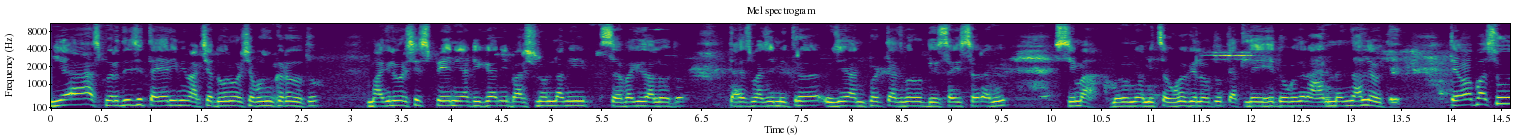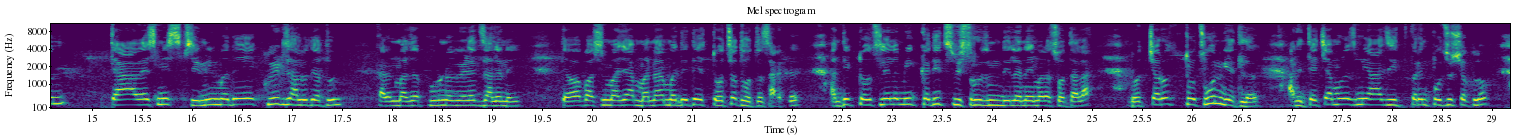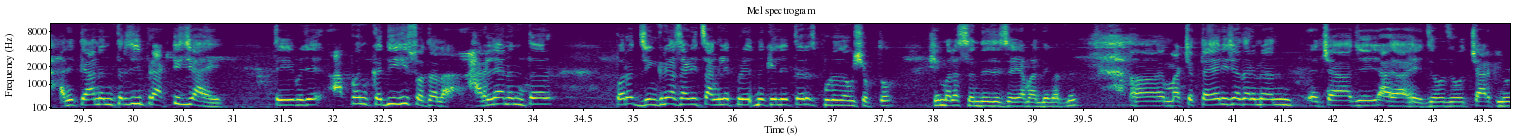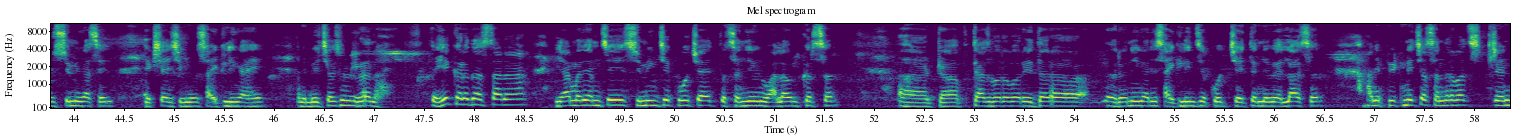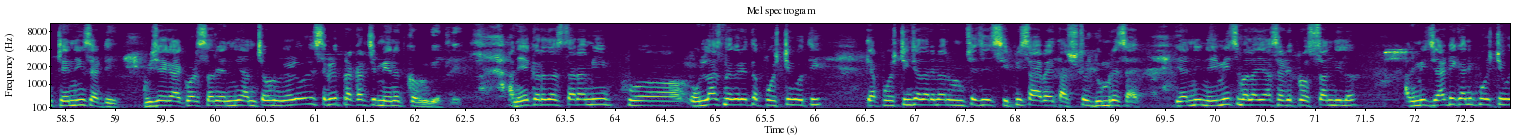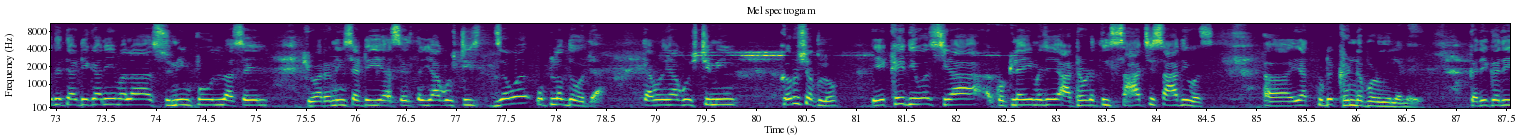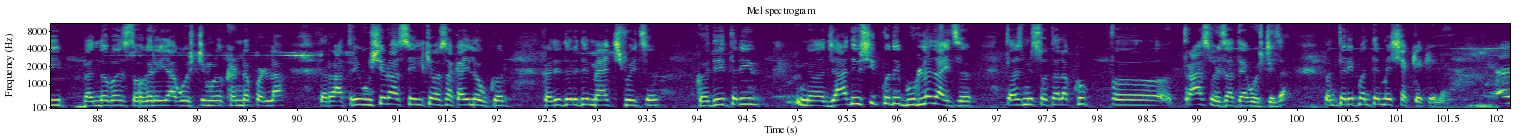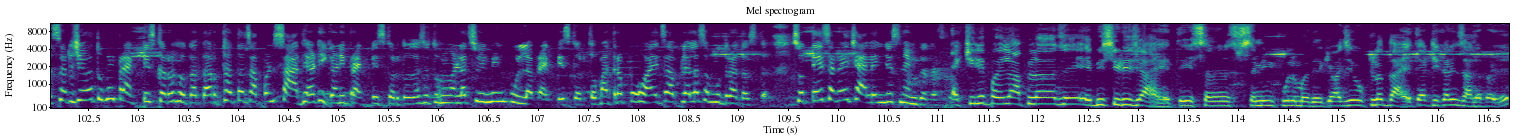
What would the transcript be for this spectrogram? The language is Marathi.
या स्पर्धेची तयारी मी मागच्या दोन वर्षापासून करत होतो. मागील वर्षी स्पेन या ठिकाणी बार्सिलोनला मी सहभागी झालो होतो. त्यावेळेस माझे मित्र विजय अनपट त्याचबरोबर देसाई सर आणि सीमा म्हणून आम्ही चौघं गेलो होतो. त्यातले हे दोघं जण आयर्नमॅन झाले होते. तेव्हापासून त्यावेळेस मी स्विमिंगमध्ये क्विट झालो त्यातून. कारण माझं पूर्ण वेळच झालं नाही. तेव्हापासून माझ्या मनामध्ये ते टोचत होतं सारखं. आणि ते टोचलेलं मी कधीच विसरून दिलं नाही मला स्वतःला. रोजच्या रोज टोचवून घेतलं आणि त्याच्यामुळेच मी आज इथपर्यंत पोचू शकलो. आणि त्यानंतरची प्रॅक्टिस जी आहे ते म्हणजे आपण कधीही स्वतःला हारल्यानंतर परत जिंकण्यासाठी चांगले प्रयत्न केले तरच पुढे जाऊ शकतो. हे मला संदेश द्यायचा आहे या माध्यमातून. मागच्या तयारीच्या दरम्यान याच्या जे आहे जवळजवळ चार किलोमीटर स्विमिंग असेल एकशे ऐंशी किलोमीटर सायकलिंग आहे आणि बेचाळीस किलोमीटर रन आहे. तर हे करत असताना यामध्ये आमचे स्विमिंगचे कोच आहेत संजीव वालावलकर सर. त्याचबरोबर इतर रनिंग आणि सायकलिंगचे कोच चैतन्य वेल्ला सर आणि फिटनेसच्या संदर्भात ट्रेन ट्रेनिंगसाठी विजय गायकवाड सर यांनी आमच्याकडून वेळोवेळी सगळे प्रकारची मेहनत करून घेतली. आणि हे करत असताना मी उल्हासनगर इथं पोस्टिंग होती. त्या पोस्टिंगच्या दरम्यान आमचे जे सी पी साहेब आहेत आशुतोष डुमरे साहेब यांनी नेहमीच मला यासाठी प्रोत्साहन दिलं. आणि मी ज्या ठिकाणी पोस्टिंग होते त्या ठिकाणी मला स्विमिंग पूल असेल किंवा रनिंगसाठी असेल तर या गोष्टी जवळ उपलब्ध होत्या. त्यामुळे ह्या गोष्टी मी करू शकलो. एकही दिवस या कुठल्याही म्हणजे आठवड्यातील सहाचे सहा दिवस यात कुठे खंड पडू दिला नाही. कधी कधी बंदोबस्त वगैरे या गोष्टीमुळे खंड पडला तर रात्री उशीर असेल किंवा सकाळी लवकर कधीतरी ते मॅच व्हायचं. कधीतरी ज्या दिवशी कधी बुडलं जायचं त्याच मी स्वतःला खूप त्रास व्हायचा त्या गोष्टीचा पण तरी पण ते मी शक्य केलं. सर जेव्हा तुम्ही प्रॅक्टिस करत होतात अर्थातच आपण साध्या ठिकाणी प्रॅक्टिस करतो. जसं तुम्ही म्हटलात स्विमिंग पूलला प्रॅक्टिस करतो. मात्र पोहायचं आपल्याला समुद्रात असतं. सो ते सगळे चॅलेंजेस नेमकं कसं? ॲक्च्युली पहिलं आपलं जे A B C D J आहे ते स्विमिंग पूलमध्ये किंवा जे उपलब्ध आहे त्या ठिकाणी झालं पाहिजे.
